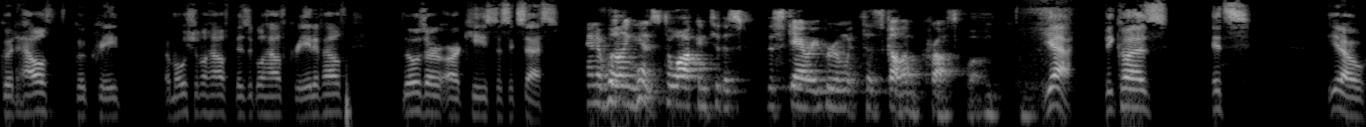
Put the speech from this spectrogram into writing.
good health, good create emotional health, physical health, creative health, those are, our keys to success. And a willingness to walk into the, the scary room with the skull and crossbones. Yeah, because it's, you know,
